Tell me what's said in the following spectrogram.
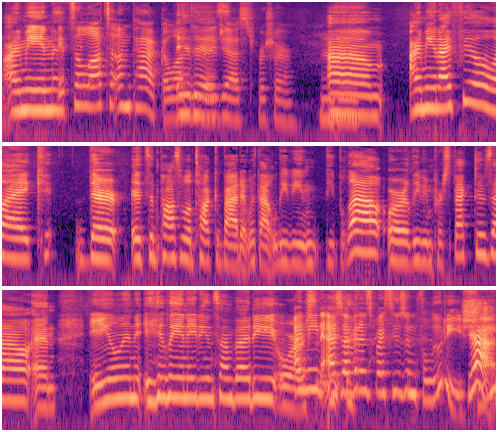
I mean, It's a lot to unpack, a lot to is. digest for sure. um, I mean, I feel like there it's impossible to talk about it without leaving people out or leaving perspectives out and alien alienating somebody or I mean, as evidenced by Susan Faludi, she Yeah.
